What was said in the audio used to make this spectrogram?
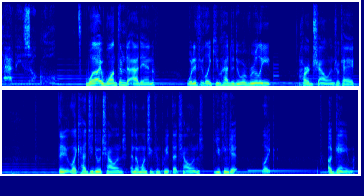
That'd be so cool. What I want them to add in, what if you like you had to do a really hard challenge, okay? They like had you do a challenge and then once you complete that challenge, you can get like a game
